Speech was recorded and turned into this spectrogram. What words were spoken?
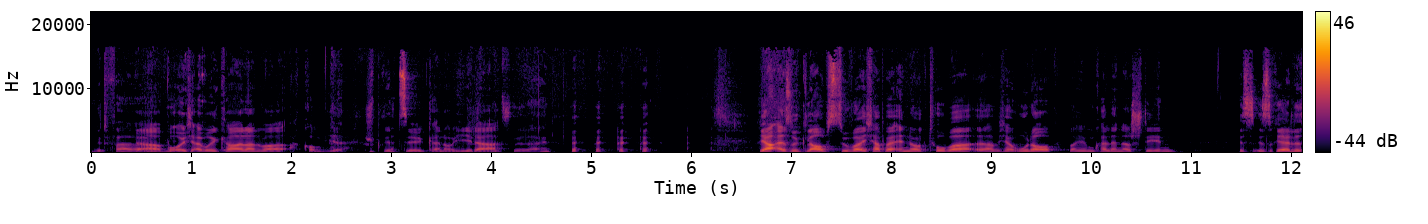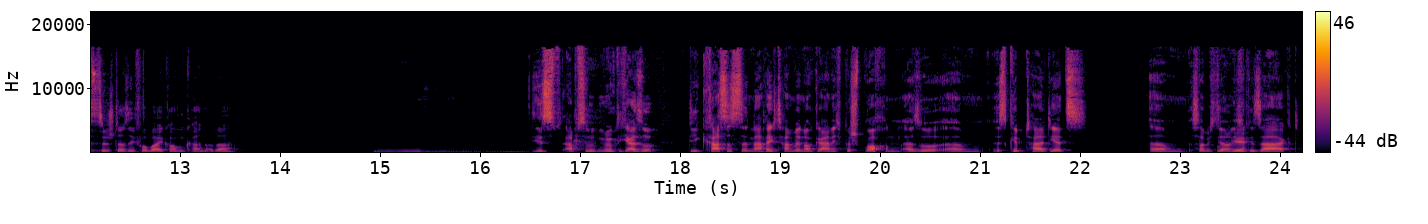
Mitfahrer. Ja, irgendwie. bei euch Amerikanern war, ach komm hier, Spritze, kann auch jeder. rein. ja, also glaubst du, weil ich habe ja Ende Oktober, äh, habe ich ja Urlaub bei mir im Kalender stehen. ist, ist realistisch, dass ich vorbeikommen kann, oder? Ist absolut möglich. Also die krasseste Nachricht haben wir noch gar nicht besprochen. Also ähm, es gibt halt jetzt, ähm, das habe ich dir okay. noch nicht gesagt.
